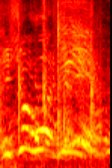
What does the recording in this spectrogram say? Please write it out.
Еще горше!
